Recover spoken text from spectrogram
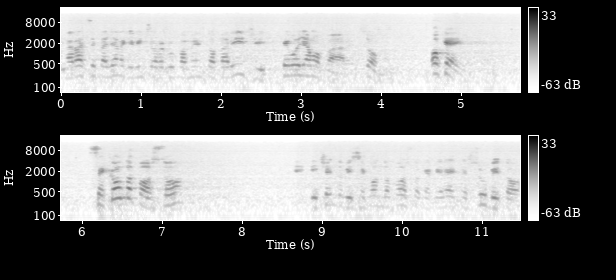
una razza italiana che vince un raggruppamento a Parigi, che vogliamo fare? Insomma, ok, secondo posto, dicendovi secondo posto capirete subito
